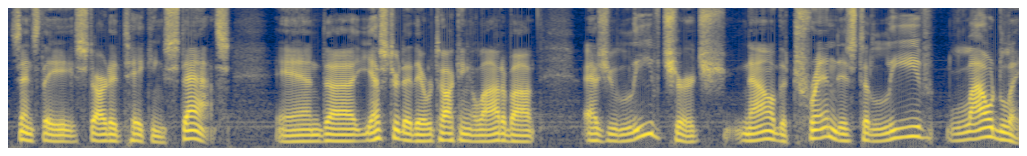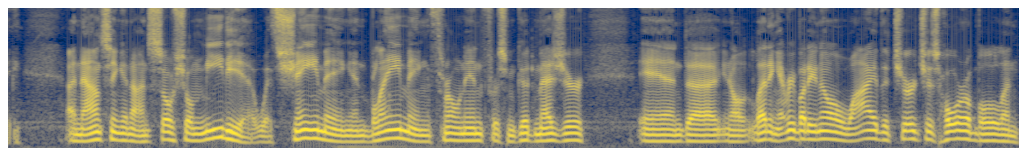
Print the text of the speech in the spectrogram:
since they started taking stats. And uh, yesterday they were talking a lot about as you leave church, now the trend is to leave loudly, announcing it on social media with shaming and blaming thrown in for some good measure and uh, you know letting everybody know why the church is horrible. And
